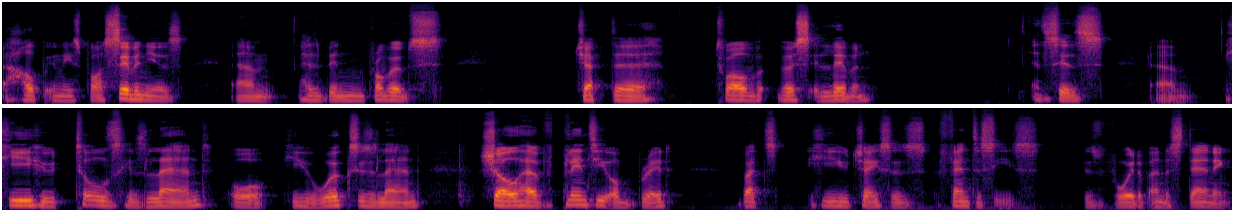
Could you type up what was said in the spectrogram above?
a, help in these past seven years um, has been Proverbs chapter 12, verse 11. It says, um, He who tills his land, or he who works his land, shall have plenty of bread, but he who chases fantasies is void of understanding.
